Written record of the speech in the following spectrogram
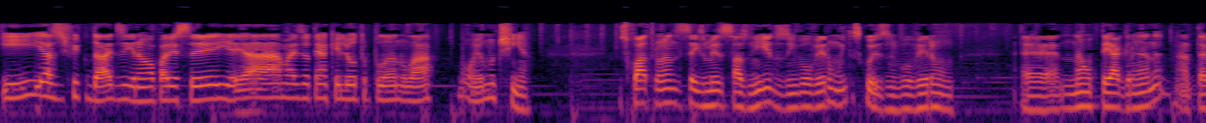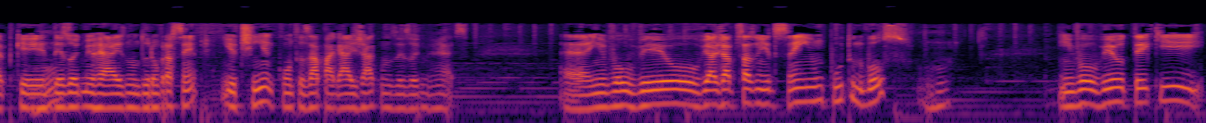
E as dificuldades irão aparecer e aí, ah, mas eu tenho aquele outro plano lá. Bom, eu não tinha. Os quatro anos e seis meses nos Estados Unidos envolveram muitas coisas. Envolveram é, não ter a grana, até porque Uhum. 18 mil reais não duram para sempre. E eu tinha contas a pagar já com os 18 mil reais. É, envolveu viajar para os Estados Unidos sem um puto no bolso. Uhum. Envolveu ter que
